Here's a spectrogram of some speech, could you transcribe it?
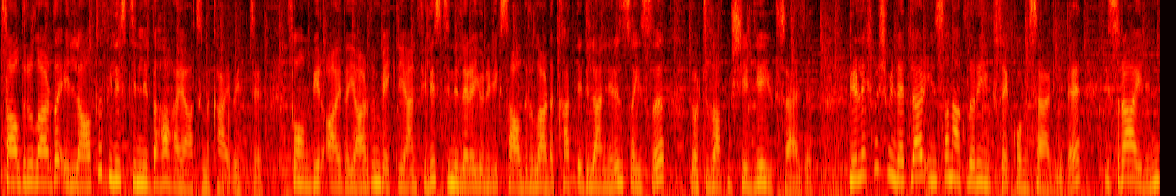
Saldırılarda 56 Filistinli daha hayatını kaybetti. Son bir ayda yardım bekleyen Filistinlilere yönelik saldırılarda katledilenlerin sayısı 467'ye yükseldi. Birleşmiş Milletler İnsan Hakları Yüksek Komiserliği de İsrail'in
